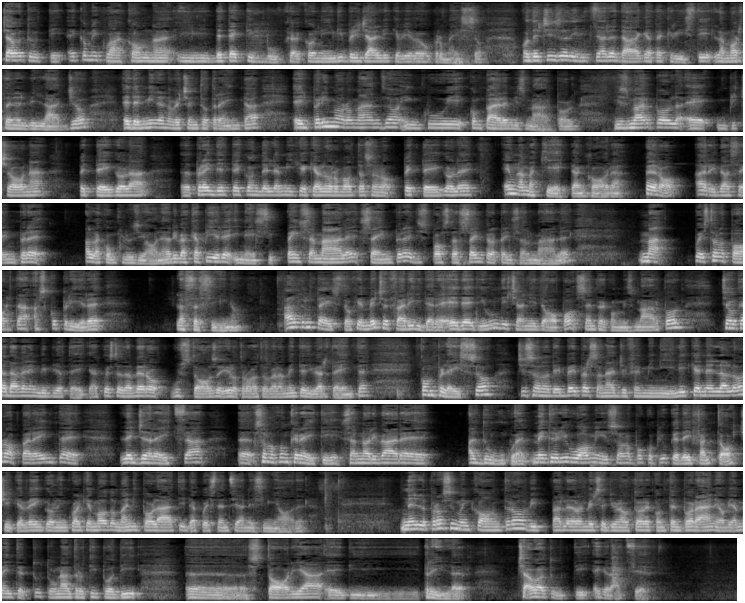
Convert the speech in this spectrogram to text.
Ciao a tutti, eccomi qua con eh, i detective book, con i libri gialli che vi avevo promesso. Ho deciso di iniziare da Agatha Christie, La morte nel villaggio, è del 1930, è il primo romanzo in cui compare Miss Marple. Miss Marple è impicciona, pettegola, eh, prende il tè con delle amiche che a loro volta sono pettegole, è una macchietta ancora, però arriva sempre alla conclusione, arriva a capire in essi, pensa male sempre, è disposta sempre a pensare male, ma questo la porta a scoprire l'assassino. Altro testo che invece fa ridere ed è di 11 anni dopo, sempre con Miss Marple, c'è un cadavere in biblioteca, questo è davvero gustoso, io l'ho trovato veramente divertente, complesso, ci sono dei bei personaggi femminili che nella loro apparente leggerezza eh, sono concreti, sanno arrivare al dunque, mentre gli uomini sono poco più che dei fantocci che vengono in qualche modo manipolati da queste anziane signore. Nel prossimo incontro vi parlerò invece di un autore contemporaneo, ovviamente tutto un altro tipo di eh, storia e di thriller. Ciao a tutti e grazie.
